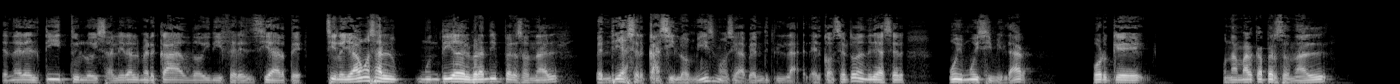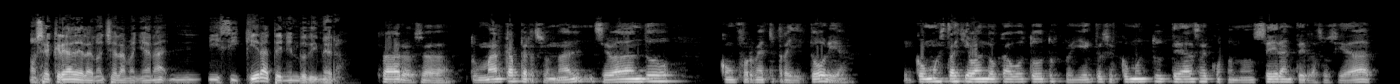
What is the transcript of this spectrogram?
tener el título y salir al mercado y diferenciarte. Si lo llevamos al mundillo del branding personal, vendría a ser casi lo mismo, o sea, el concepto vendría a ser muy, muy similar, porque una marca personal no se crea de la noche a la mañana, ni siquiera teniendo dinero. Claro, o sea, tu marca personal se va dando conforme a tu trayectoria el cómo estás llevando a cabo todos tus proyectos, el cómo tú te das a conocer ante la sociedad,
